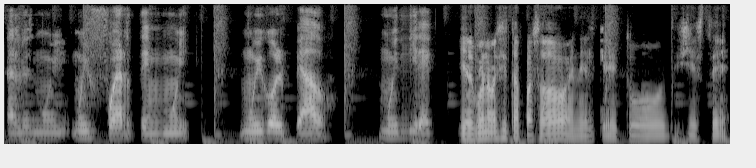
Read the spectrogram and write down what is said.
tal vez muy, muy fuerte, muy, muy golpeado, muy directo. ¿Y alguna vez te ha pasado en el que tú dijiste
